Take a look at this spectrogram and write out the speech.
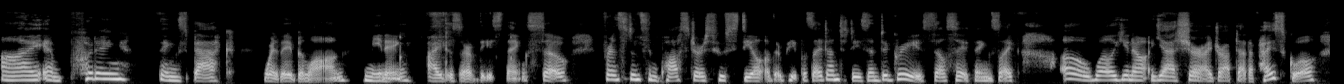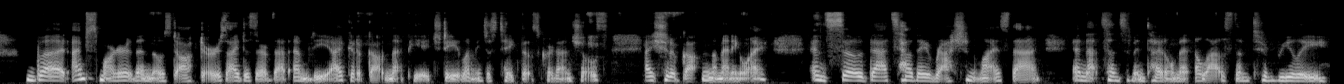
I am putting things back where they belong, meaning I deserve these things. So, for instance, imposters who steal other people's identities and degrees, they'll say things like, Oh, well, you know, yeah, sure, I dropped out of high school, but I'm smarter than those doctors. I deserve that MD. I could have gotten that PhD. Let me just take those credentials. I should have gotten them anyway. And so that's how they rationalize that. And that sense of entitlement allows them to really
